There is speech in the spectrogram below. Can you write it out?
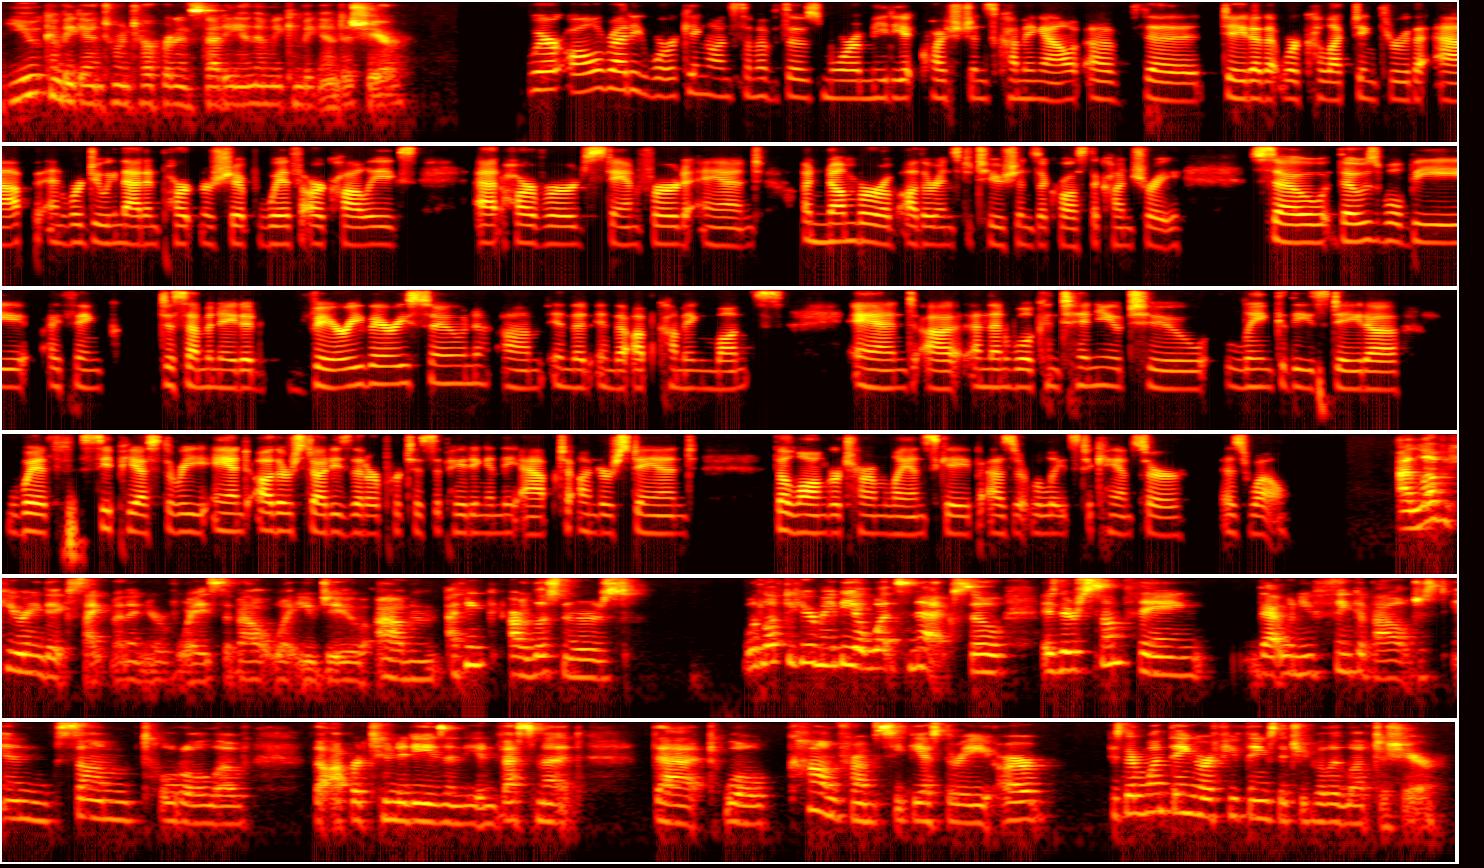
you can begin to interpret and study, and then we can begin to share? We're already working on some of those more immediate questions coming out of the data that we're collecting through the app, and we're doing that in partnership with our colleagues at Harvard, Stanford, and a number of other institutions across the country. So those will be, I think, disseminated very, very soon um, in the in the upcoming months and uh, and then we'll continue to link these data with CPS3 and other studies that are participating in the app to understand the longer term landscape as it relates to cancer as well. I love hearing the excitement in your voice about what you do. Um, I think our listeners would love to hear maybe a what's next. So, is there something that when you think about just in sum total of the opportunities and the investment that will come from CPS3 are is there one thing or a few things that you'd really love to share?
